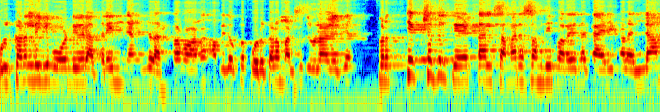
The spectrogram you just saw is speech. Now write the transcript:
ഉൾക്കടലിലേക്ക് പോകേണ്ടി വരും. അത്രയും ഞങ്ങൾക്ക് നഷ്ടമാണ്. അപ്പൊ ഇതൊക്കെ കൊടുക്കണം മത്സ്യത്തൊഴിലാളികൾക്ക്. പ്രത്യക്ഷത്തിൽ കേട്ടാൽ സമരസമിതി പറയുന്ന കാര്യങ്ങളെല്ലാം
